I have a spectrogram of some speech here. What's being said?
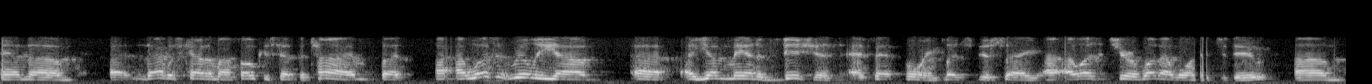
and um, uh, that was kind of my focus at the time. But I, I wasn't really uh, uh, a young man of vision at that point. Let's just say I, I wasn't sure what I wanted to do. Um,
